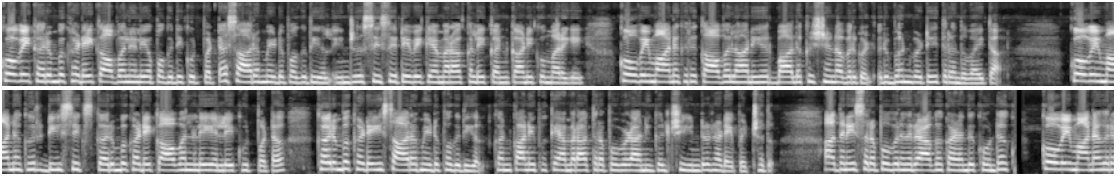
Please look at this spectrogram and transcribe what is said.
கோவை கரும்புக்கடை காவல் நிலைய பகுதிக்குட்பட்ட சாரமேடு பகுதியில் இன்று சிசிடிவி கேமராக்களை கண்காணிக்கும் அறையை கோவை மாநகர காவல் ஆணையர் பாலகிருஷ்ணன் அவர்கள் ரிப்பன் வெட்டி திறந்து வைத்தார். கோவை மாநகர் டி சிக்ஸ் கரும்புக்கடை காவல் நிலைய எல்லைக்குட்பட்ட கரும்புக்கடை சாரமேடு பகுதியில் கண்காணிப்பு கேமரா திறப்பு விழா நிகழ்ச்சி இன்று நடைபெற்றது. அதனை சிறப்பு விருந்தினராக கலந்து கொண்ட கோவை மாநகர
